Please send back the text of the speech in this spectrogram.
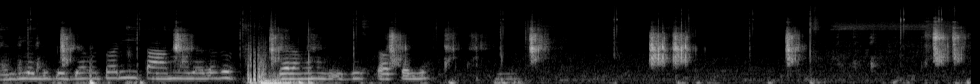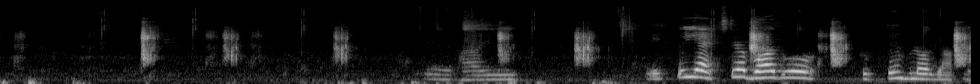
जल्दी जल्दी भेज जाओ थोड़ी काम हो जाता तो जरा मैंने वीडियो स्टॉप करिए। भाई, एक तो ये एक्स्ट्रा बहुत वो टूटते हैं ब्लॉग यहाँ पे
